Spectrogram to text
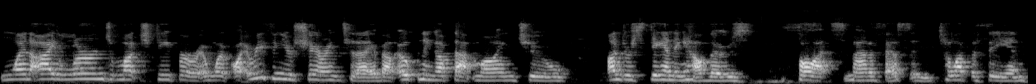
when I learned much deeper and what everything you're sharing today about opening up that mind to understanding how those thoughts manifest in telepathy and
